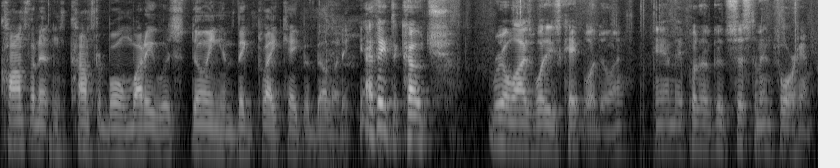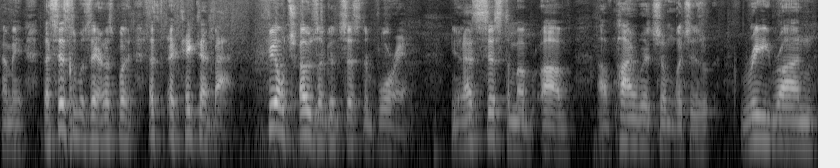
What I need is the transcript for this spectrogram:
confident and comfortable in what he was doing in big play capability. Yeah, I think the coach realized what he's capable of doing, and they put a good system in for him. I mean, the system was there. Let's put let's take that back. Field chose a good system for him. You know, that system of, of, of Pine Richland, which is rerun,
